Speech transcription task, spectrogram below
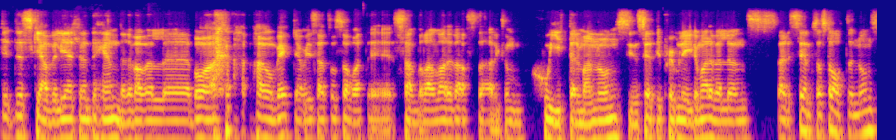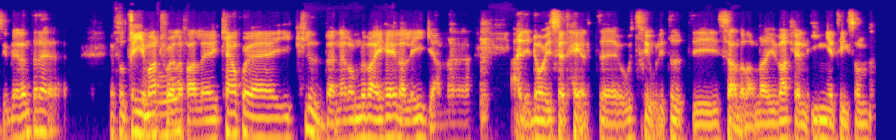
det, det, ska väl egentligen inte hända. Det var väl eh, bara häromveckan vi satt och sa att eh, Sunderland var det värsta liksom, skiten man någonsin sett i Premier League. De hade väl den sämsta starten någonsin, blev det inte det? Efter tio matcher mm. i alla fall. Eh, kanske eh, i klubben eller om det var i hela ligan. Det har ju sett helt otroligt ut i Sunderland. Det är ju verkligen ingenting som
